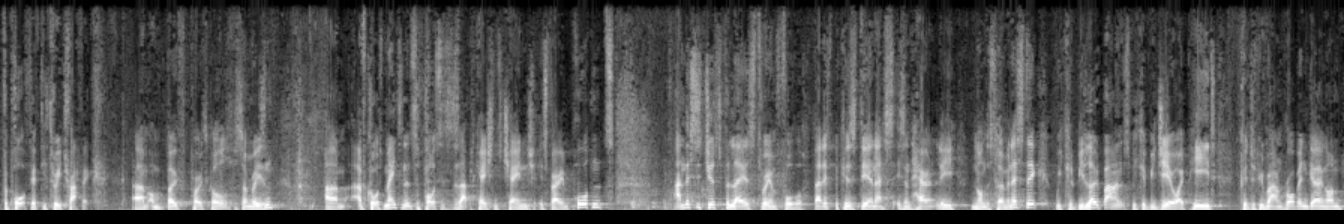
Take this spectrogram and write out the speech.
for port 53 traffic um, on both protocols for some reason. Um, of course, maintenance of policies as applications change is very important. And this is just for layers 3 and 4. That is because DNS is inherently non-deterministic. We could be load balanced, we could be geo-IP'd, could just be round robin going on.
